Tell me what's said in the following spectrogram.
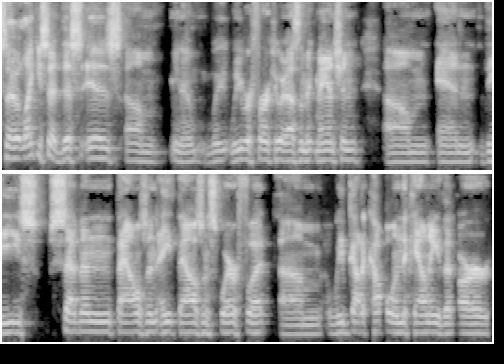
so like you said this is um, you know we, we refer to it as the mcmansion um, and these 7000 8000 square foot um, we've got a couple in the county that are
